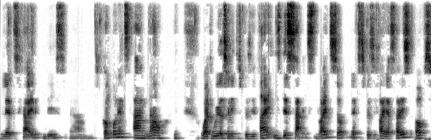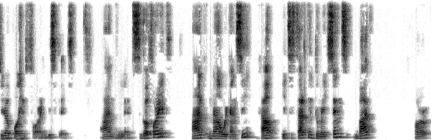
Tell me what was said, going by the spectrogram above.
let's hide these um, components. And now what we also need to specify is the size, right? So let's specify a size of 0.4 in this case. And let's go for it. And now we can see how it's starting to make sense, but, or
